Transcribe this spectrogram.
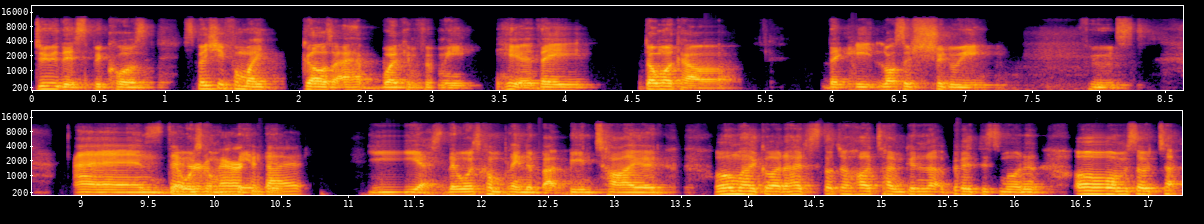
do this because, especially for my girls I have working for me here, they don't work out. They eat lots of sugary foods. And standard American diet. Yes, they always complain about being tired. Oh my God, I had such a hard time getting out of bed this morning. Oh, I'm so tired.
